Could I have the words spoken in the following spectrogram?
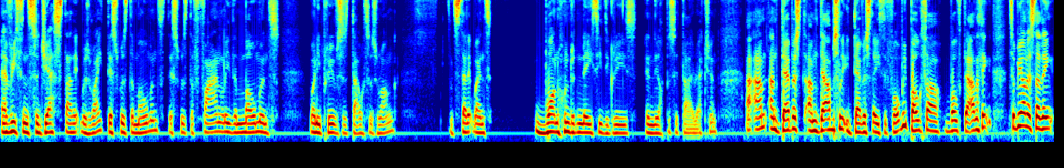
Everything suggests that it was right. This was the moment. This was the finally the moment when he proves his doubters wrong. Instead, it went 180 degrees in the opposite direction. I, I'm I'm, devast- I'm absolutely devastated for it. We both are, both there. And I think, to be honest, I think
